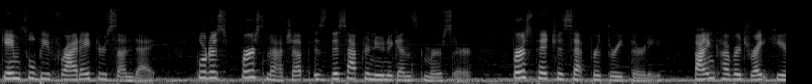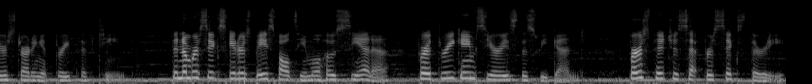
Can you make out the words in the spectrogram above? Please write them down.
Games will be Friday through Sunday. Florida's first matchup is this afternoon against Mercer. First pitch is set for 3:30. Find coverage right here starting at 3:15. The number 6 Gators baseball team will host Siena for a 3-game series this weekend. First pitch is set for 6:30.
